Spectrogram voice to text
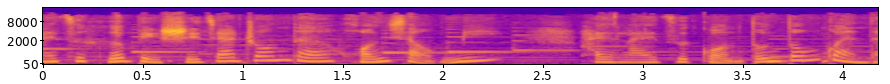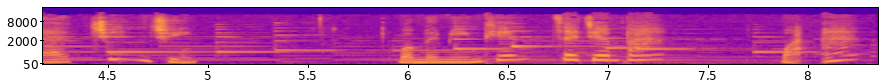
来自河北石家庄的黄小咪，还有来自广东东莞的俊俊。我们明天再见吧，晚安。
